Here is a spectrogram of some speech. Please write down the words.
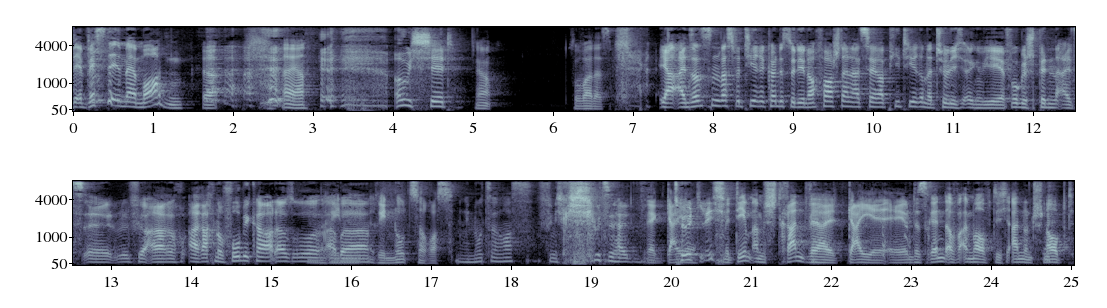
Der Beste im Ermorden. Ja. Naja, Oh shit. ja. So war das. Ja, ansonsten, was für Tiere könntest du dir noch vorstellen als Therapietiere? Natürlich irgendwie Vogelspinnen als äh, für Arach Arachnophobiker oder so, aber Ren Rhinoceros. Rhinoceros finde ich richtig gut, sind halt Wäre geil. tödlich. Mit dem am Strand wäre halt geil, ey. Und das rennt auf einmal auf dich an und schnaubt.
